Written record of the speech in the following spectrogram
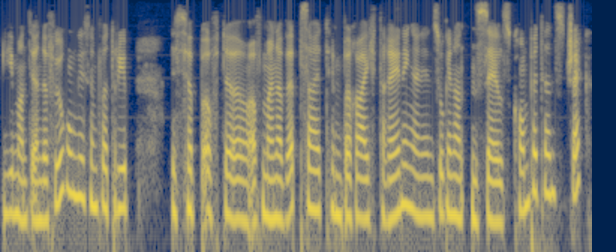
jemand, der in der Führung ist im Vertrieb. Ich habe auf auf meiner Website im Bereich Training einen sogenannten Sales Competence Check.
